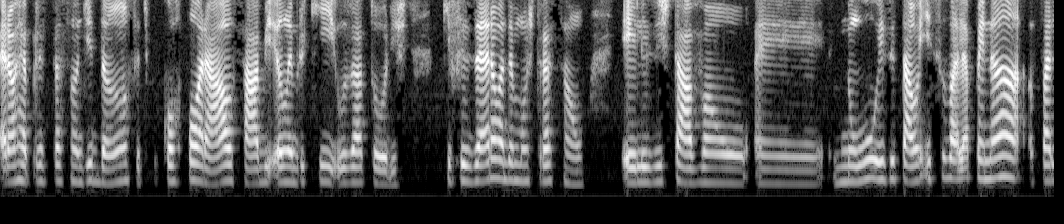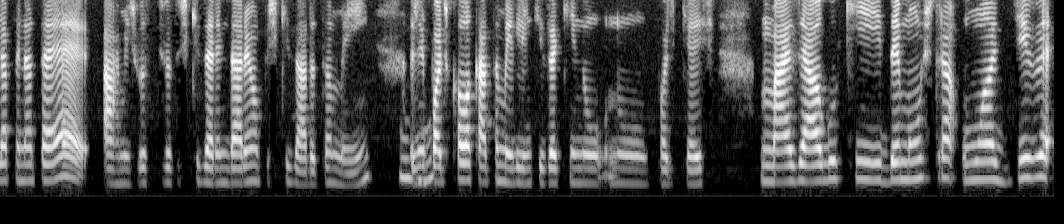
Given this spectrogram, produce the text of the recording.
era uma representação de dança, tipo corporal, sabe? Eu lembro que os atores que fizeram a demonstração, eles estavam é, nus e tal. Isso vale a pena, vale a pena até, Armin, se vocês, se vocês quiserem darem uma pesquisada também. A gente Uhum. pode colocar também links aqui no, no podcast, mas é algo que demonstra uma, diver-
